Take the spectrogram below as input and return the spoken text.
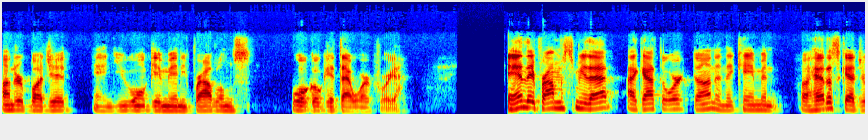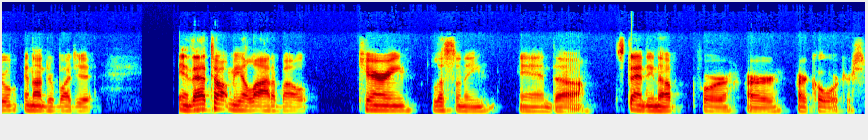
under budget, and you won't give me any problems, we'll go get that work for you." And they promised me that. I got the work done and they came in ahead of schedule and under budget. And that taught me a lot about caring, listening, and uh, standing up for our, our coworkers.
